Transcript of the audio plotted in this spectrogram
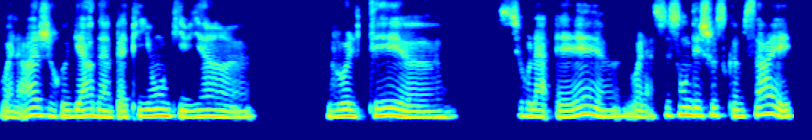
Voilà, je regarde un papillon qui vient volter sur la haie. voilà, ce sont des choses comme ça et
